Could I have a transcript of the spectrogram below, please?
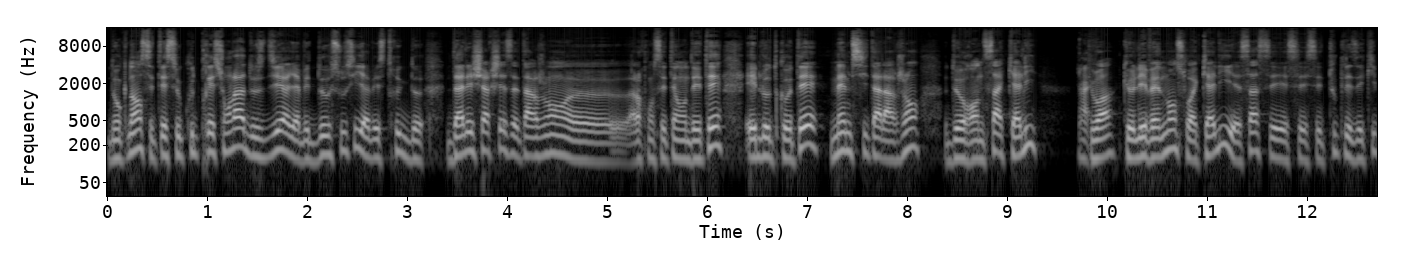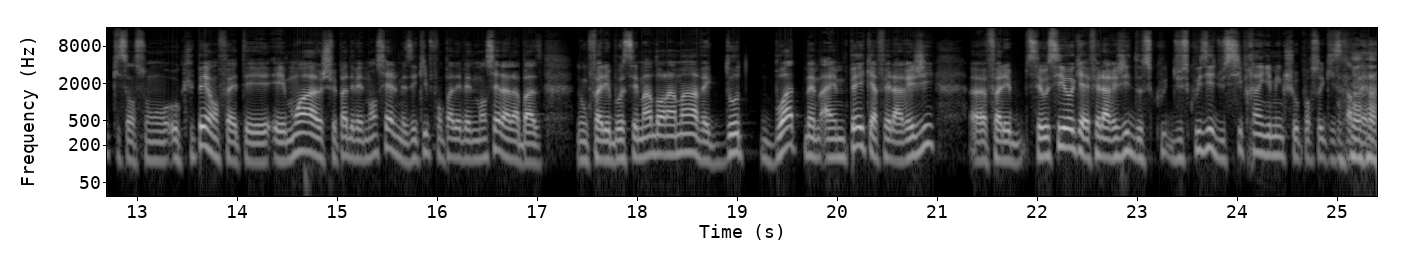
Donc non, c'était ce coup de pression-là de se dire, il y avait deux soucis, il y avait ce truc de d'aller chercher cet argent euh, alors qu'on s'était endetté, et de l'autre côté, même si tu as l'argent, de rendre ça quali. Ouais. Tu vois, que l'événement soit quali. Et ça, c'est toutes les équipes qui s'en sont occupées, en fait. Et, et moi, je fais pas d'événementiel. Mes équipes font pas d'événementiel à la base. Donc, fallait bosser main dans la main avec d'autres boîtes, même AMP qui a fait la régie. Euh, fallait... C'est aussi eux qui avaient fait la régie de du Squeezie, du Cyprien Gaming Show, pour ceux qui se rappellent.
